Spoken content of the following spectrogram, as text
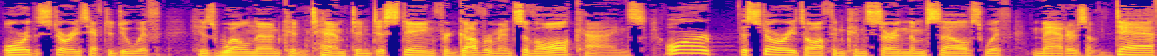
Or the stories have to do with his well known contempt and disdain for governments of all kinds. Or the stories often concern themselves with matters of death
